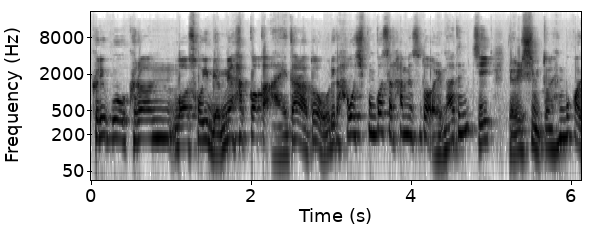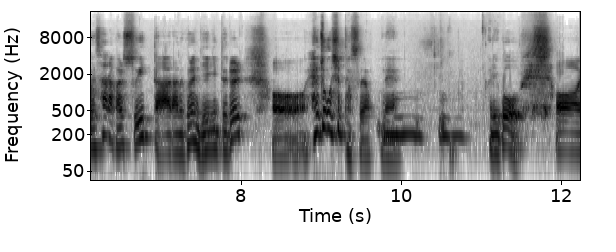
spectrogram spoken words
그리고 그런 뭐 소위 몇몇 학과가 아니더라도 우리가 하고 싶은 것을 하면서도 얼마든지 열심히 또는 행복하게 살아갈 수 있다라는 그런 얘기들을 어, 해주고 싶었어요. 네. 음, 음. 그리고 어,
